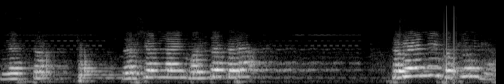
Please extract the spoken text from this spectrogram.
नसतं. दर्शन लाईन बंद करा. सगळ्यांनी बसून घ्या.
